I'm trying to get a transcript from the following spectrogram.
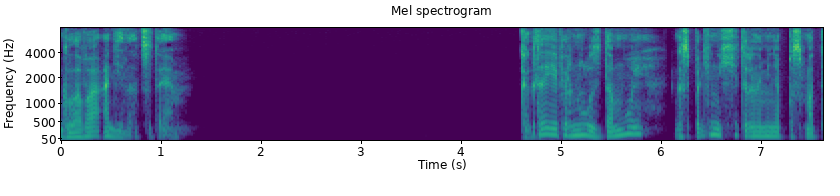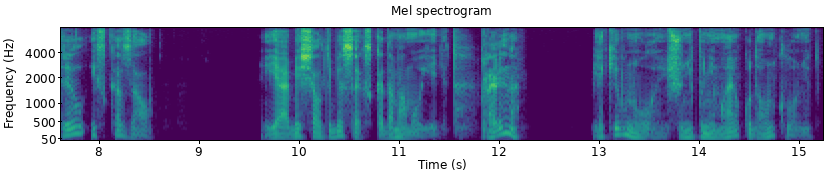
Глава одиннадцатая Когда я вернулась домой, господин хитро на меня посмотрел и сказал. «Я обещал тебе секс, когда мама уедет. Правильно?» Я кивнула, еще не понимаю, куда он клонит.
